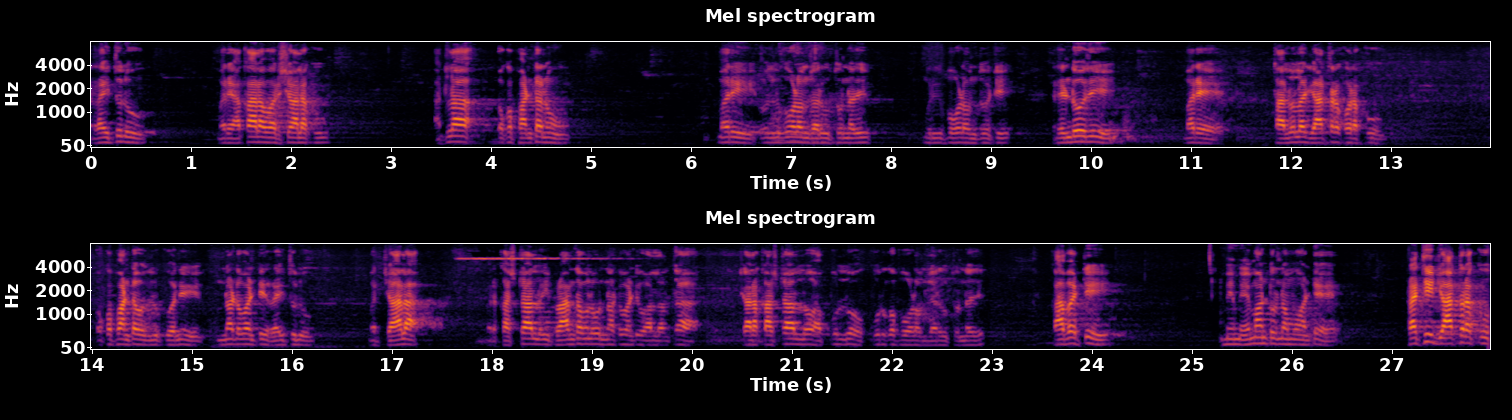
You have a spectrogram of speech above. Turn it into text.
రైతులు మరి అకాల వర్షాలకు అట్లా ఒక పంటను మరి వదులుకోవడం జరుగుతున్నది మురిగిపోవడంతో రెండోది మరి తల్లుల జాతర కొరకు ఒక పంట వదులుకొని ఉన్నటువంటి రైతులు మరి చాలా మరి కష్టాల్లో ఈ ప్రాంతంలో ఉన్నటువంటి వాళ్ళంతా చాలా కష్టాల్లో అప్పుల్లో కూరుకుపోవడం జరుగుతున్నది. కాబట్టి మేము ఏమంటున్నాము అంటే ప్రతి జాతరకు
